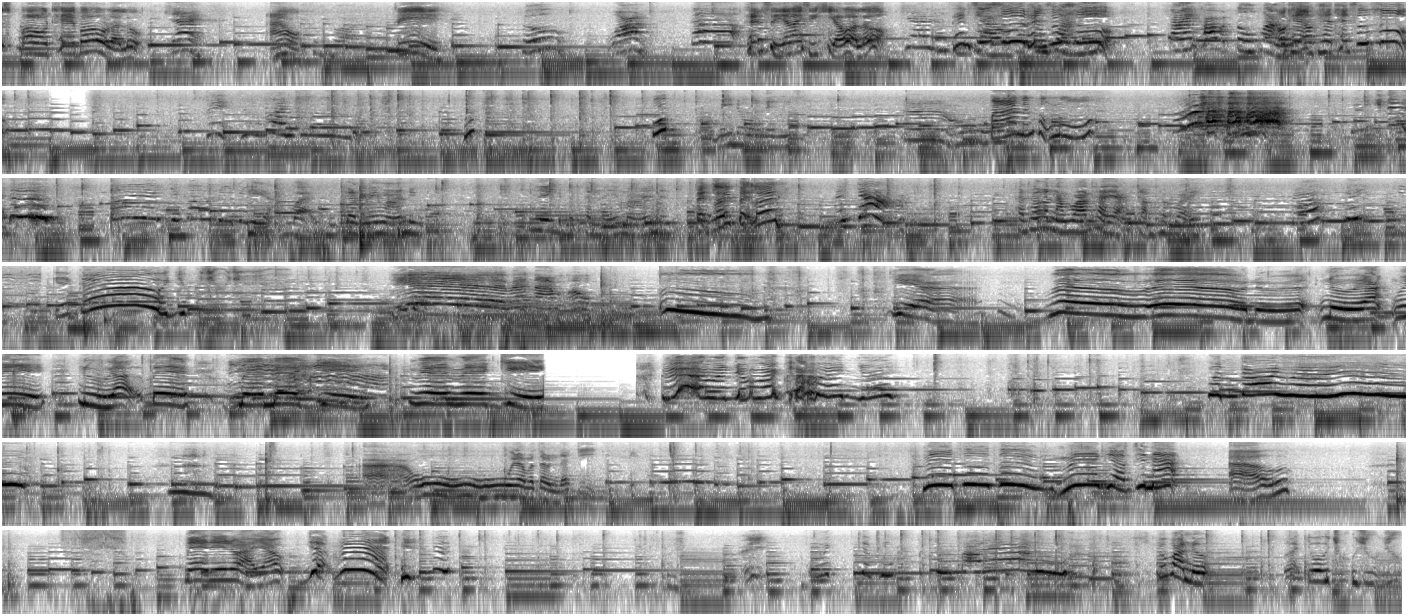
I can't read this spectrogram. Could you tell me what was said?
ฟุตบอลเทเบิลเหรอลูก ใช่อ้าว three ทูวันก็เทนสีอะไรสีเขียวเหรอลูก ใช่เทนสู้ๆเทนสู้ใช่เข้าประตูฝั่งๆโอเค โอเคเทนสู้สู้ lên tệ lên. Thầy thuốc anh nằm qua thầy ạ cầm thầy vậy. Kìa cơ yeah ba nằm không yeah. Nửa nửa nửa nửa bê mê mê cảm ơn vậy mình đói rồi. Ảo là mà tao đã chị mẹ tư tư, mẹ gặp chị nè. Ảo mẹ đi rồi ảo giật dạ, mẹ. Uç uç uç.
